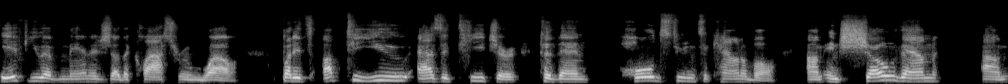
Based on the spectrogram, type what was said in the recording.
if you have managed the classroom well. But it's up to you as a teacher to then hold students accountable um, and show them um,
